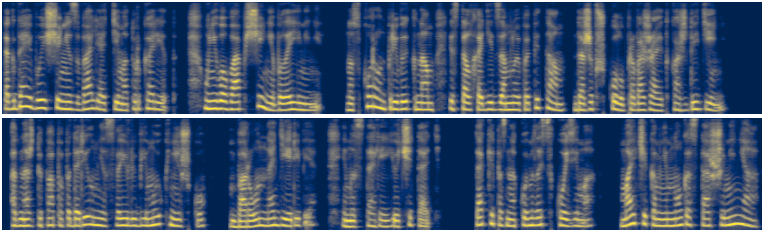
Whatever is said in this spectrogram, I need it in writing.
Тогда его еще не звали Атима Туркарет. У него вообще не было имени. Но скоро он привык к нам и стал ходить за мной по пятам, даже в школу провожает каждый день. Однажды папа подарил мне свою любимую книжку «Барон на дереве», и мы стали ее читать. Так и познакомилась с Козима, мальчиком немного старше меня,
